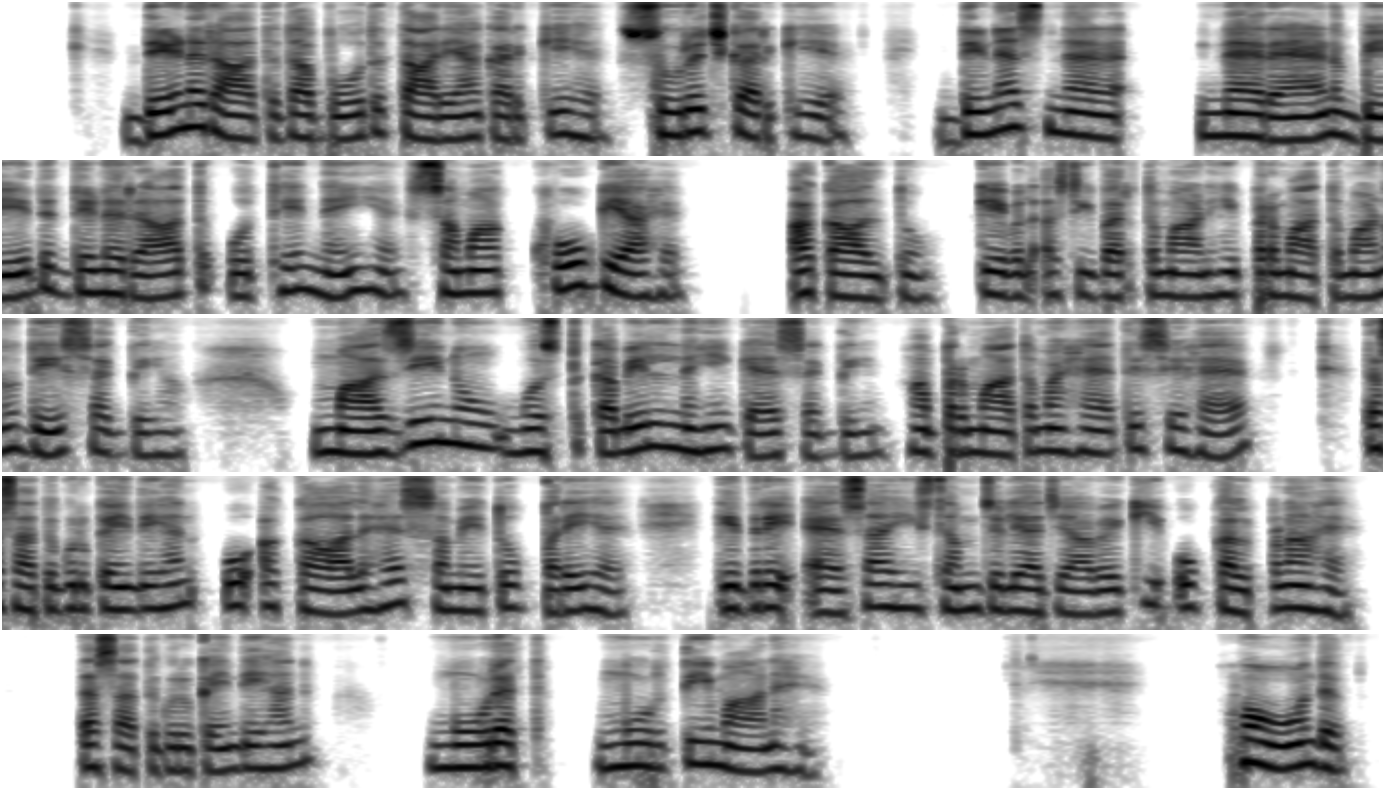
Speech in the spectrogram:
ਦਿਨ ਰਾਤ ਦਾ ਬੋਧ ਤਾਰਿਆਂ ਕਰਕੇ ਹੈ, ਸੂਰਜ ਕਰਕੇ ਹੈ। ਦਿਨਸ ਨ ਨਰੈਣ ਬੇਦ ਦਿਨ ਰਾਤ ਉਥੇ ਨਹੀਂ ਹੈ, ਸਮਾਂ ਖੋ ਗਿਆ ਹੈ ਅਕਾਲ ਤੋਂ। ਕੇਵਲ ਅਸੀਂ ਵਰਤਮਾਨ ਹੀ ਪ੍ਰਮਾਤਮਾ ਨੂੰ ਦੇ ਸਕਦੇ ਹਾਂ। ਮਾਜ਼ੀ ਨੂੰ ਮੁਸਤਕਬਿਲ ਨਹੀਂ ਕਹਿ ਸਕਦੇ। ਹਾਂ, ਪਰਮਾਤਮਾ ਹੈ ਤੇ ਸੇ ਹੈ, ਤਾਂ ਸਤਿਗੁਰੂ ਕਹਿੰਦੇ ਹਨ, ਉਹ ਅਕਾਲ ਹੈ, ਸਮੇਂ ਤੋਂ ਪਰੇ ਹੈ। ਕਿਧਰੇ ਐਸਾ ਹੀ ਸਮਝ ਲਿਆ ਜਾਵੇ ਕਿ ਉਹ ਕਲਪਨਾ ਹੈ, ਤਾਂ ਸਤਿਗੁਰੂ ਕਹਿੰਦੇ ਹਨ, ਮੂਰਤ ਮੂਰਤੀਮਾਨ ਹੈ। ਹੋਂਦ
